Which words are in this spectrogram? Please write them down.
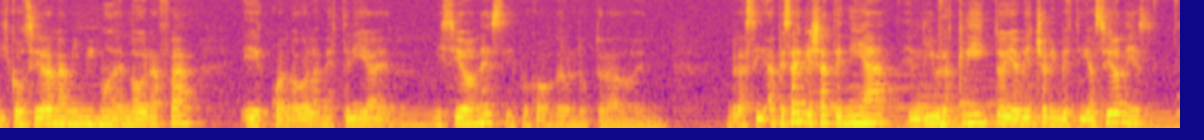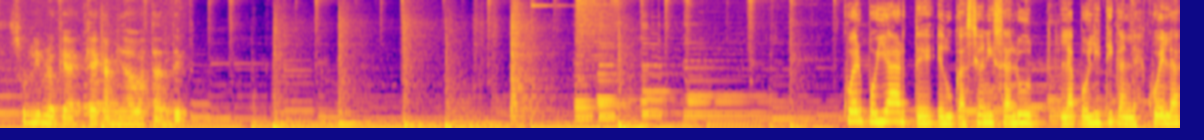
y considerarme a mí mismo de etnógrafa es cuando hago la maestría en misiones y después cuando el doctorado en, Brasil, a pesar de que ya tenía el libro escrito y había hecho la investigación, y es, un libro que ha, que ha caminado bastante. Cuerpo y arte, educación y salud, la política en la escuela,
